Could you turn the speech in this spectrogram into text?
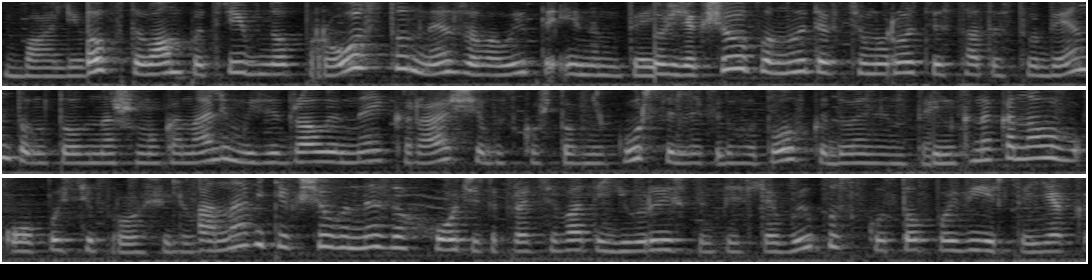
балів. Тобто вам потрібно просто не завалити ІНМТ. Тож, якщо ви плануєте в цьому році стати студентом, то в нашому каналі ми зібрали найкращі безкоштовні курси для підготовки до НМТ. Лінк на канал в описі профілю. А навіть якщо ви не захочете працювати юристом після випуску, то повірте, як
